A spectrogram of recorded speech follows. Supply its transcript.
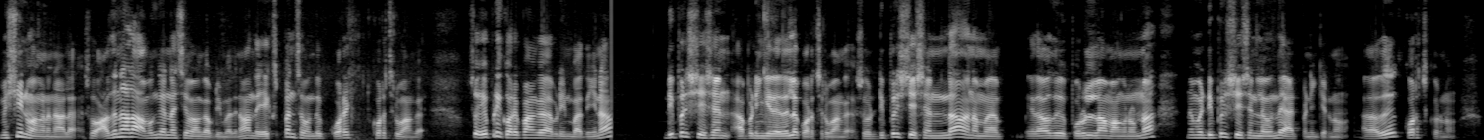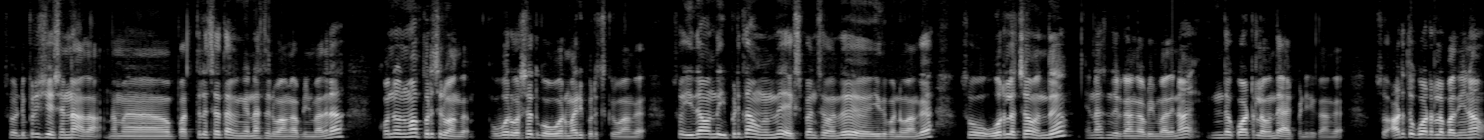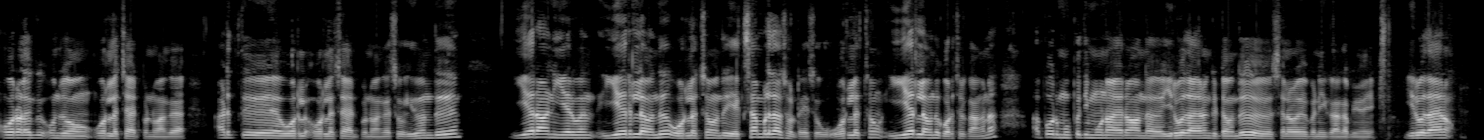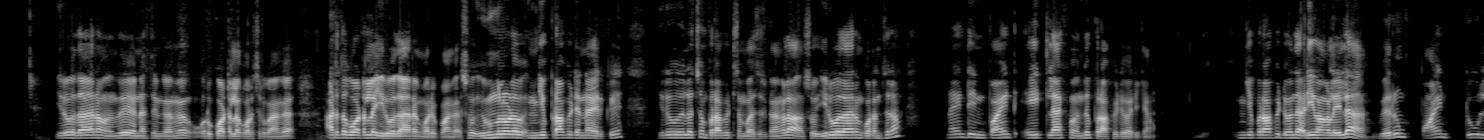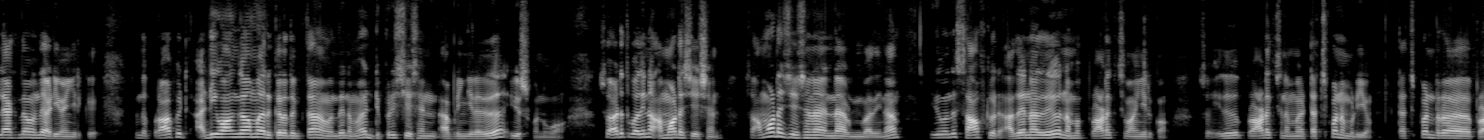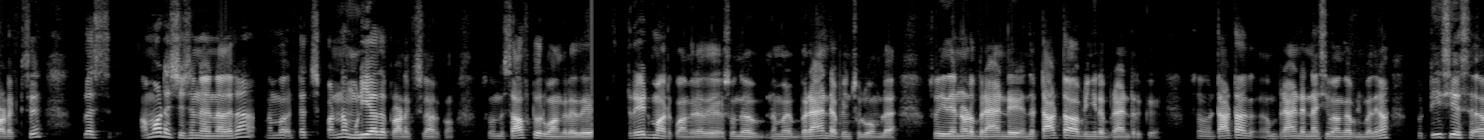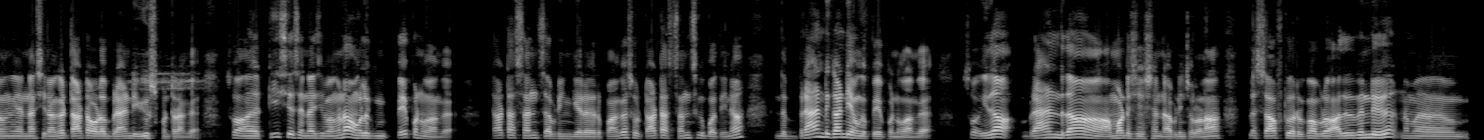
மிஷின் வாங்கினால ஸோ அதனால் அவங்க என்ன செய்வாங்க அப்படின்னு பார்த்தீங்கன்னா, அந்த எக்ஸ்பென்ஸை வந்து குறை குறைச்சிருவாங்க. ஸோ எப்படி குறைப்பாங்க அப்படின்னு பார்த்தீங்கன்னா, டிப்ரிஷியேஷன் அப்படிங்கிறதுல குறைச்சிருவாங்க. ஸோ டிப்ரிஷியேஷன் தான் நம்ம ஏதாவது பொருள்லாம் வாங்கினோம்னா நம்ம டிப்ரிஷியேஷனில் வந்து ஆட் பண்ணிக்கிறணும். அதாவது குறைச்சிக்கிறணும் ஸோ டிப்ரிசியேஷன்னா அதான். நம்ம பத்து லட்சத்தை அவங்க என்ன செய்வாங்க அப்படின்னு பார்த்தீங்கன்னா, கொஞ்சம் கொஞ்சமாக பிரிச்சுருவாங்க. ஒவ்வொரு வருஷத்துக்கு ஒவ்வொரு மாதிரி பிரிச்சுக்குவாங்க. ஸோ இதை வந்து இப்படி தான் அவங்க வந்து எக்ஸ்பென்ஸை வந்து இது பண்ணுவாங்க. ஸோ ஒரு லட்சம் வந்து என்ன செஞ்சுருக்காங்க அப்படின்னு பார்த்தீங்கன்னா, இந்த குவார்ட்டரில் வந்து ஆட் பண்ணியிருக்காங்க. ஸோ அடுத்த குவார்ட்டர்ல பார்த்தீங்கன்னா, ஓரளவுக்கு கொஞ்சம் ஒரு லட்சம் ஆட் பண்ணுவாங்க. அடுத்து ஒரு ஒரு லட்சம் ஆட் பண்ணுவாங்க. ஸோ இது வந்து இயர் ஆன் இயர் வந்து இயரில் வந்து ஒரு லட்சம் வந்து எக்ஸாம்பிள் தான் சொல்கிறேன் ஸோ ஒரு லட்சம் இயரில் வந்து குறைச்சிருக்காங்கன்னா, அப்போ ஒரு 33,000 அந்த 20,000 கிட்ட வந்து செலவு பண்ணியிருக்காங்க அப்படின்னு 20,000 20,000 வந்து என்ன செஞ்சிருக்காங்க? ஒரு குவார்ட்டரில் குறைச்சிருக்காங்க. அடுத்த குவார்ட்டரில் இருபதாயிரம் குறைப்பாங்க. ஸோ இவங்களோட இங்கே ப்ராஃபிட் என்ன இருக்குது இருபது லட்சம் ப்ராஃபிட் சம்பாதிச்சிருக்காங்களா? ஸோ இருபதாயிரம் குறைஞ்சினா நைன்டீன் பாயிண்ட் எயிட் லேக் வந்து ப்ராஃபிட் வரைக்கும். இங்கே ப்ராஃபிட் வந்து அடி வாங்கலைல. வெறும் 0.2 லேக் தான் வந்து அடி வாங்கியிருக்கு. இந்த ப்ராஃபிட் அடி வாங்காமல் இருக்கிறதுக்கு தான் வந்து நம்ம டிப்ரிசியேஷன் அப்படிங்கிறத யூஸ் பண்ணுவோம். ஸோ அடுத்து பார்த்தீங்கன்னா, அமார்டைசேஷன். ஸோ அமார்டைசேஷன்னா என்ன அப்படின்னு பார்த்தீங்கன்னா, இது வந்து சாஃப்ட்வேர். அது என்னது? நம்ம ப்ராடக்ட்ஸ் வாங்கியிருக்கோம். ஸோ இது ப்ராடக்ட்ஸ் நம்ம டச் பண்ண முடியும். டச் பண்ணுற ப்ராடக்ட்ஸு ப்ளஸ் அமார்டைசேஷன் என்னதுன்னா, நம்ம டச் பண்ண முடியாத ப்ராடக்ட்ஸ்லாம் இருக்கும். ஸோ இந்த சாஃப்ட்வேர் வாங்குறது, ட்ரேட் மார்க் வாங்குறது, ஸோ இந்த நம்ம பிராண்ட் அப்படின்னு சொல்லுவோம்ல. ஸோ இது என்னோட பிராண்டு. இந்த டாட்டா அப்படிங்கிற பிராண்ட் இருக்குது ஸோ டாட்டா பிராண்ட் என்ன செய்வாங்க அப்படின்னு பார்த்தீங்கன்னா, ஸோ டிசிஎஸ் அவங்க என்ன செய்கிறாங்க டாட்டாவோட பிராண்ட் யூஸ் பண்ணுறாங்க ஸோ டிசிஎஸ் என்ன செய்வாங்கன்னா, அவங்களுக்கு பே பண்ணுவாங்க. டாட்டா சன்ஸ் அப்படிங்கிற இருப்பாங்க. ஸோ டாட்டா சன்ஸுக்கு பார்த்தீங்கன்னா, இந்த பிராண்டுக்காண்டி அவங்க பே பண்ணுவாங்க. ஸோ இதான் பிராண்ட் தான் அமார்டைசேஷன் அப்படின்னு சொல்லலாம். ப்ளஸ் சாஃப்ட்வேர் இருக்கும். அப்புறம் அது வந்து நம்ம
